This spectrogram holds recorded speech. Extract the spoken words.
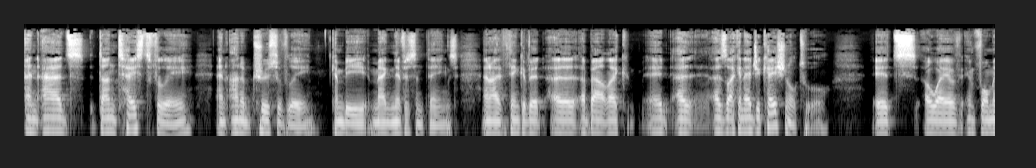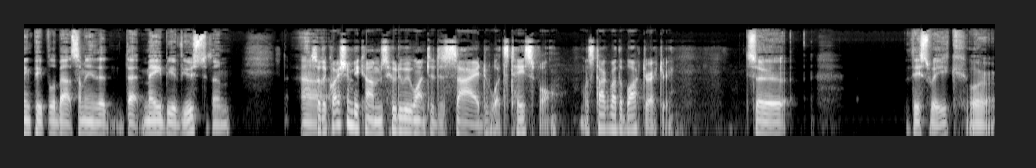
And ads done tastefully and unobtrusively can be magnificent things. And I think of it uh, about like it, uh, as like an educational tool. It's a way of informing people about something that that may be of use to them. Uh, so the question becomes who do we want to decide what's tasteful let's talk about the block directory so this week or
